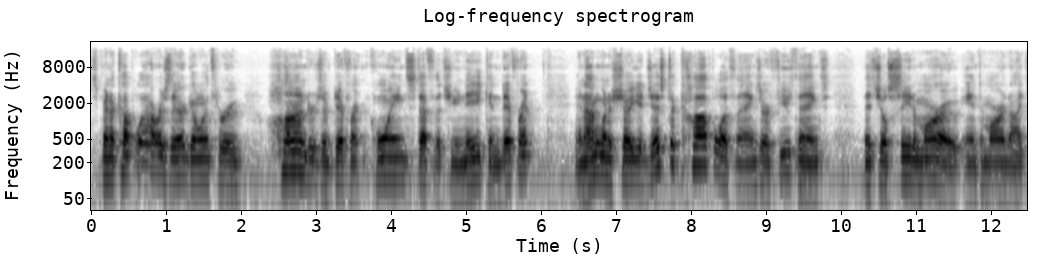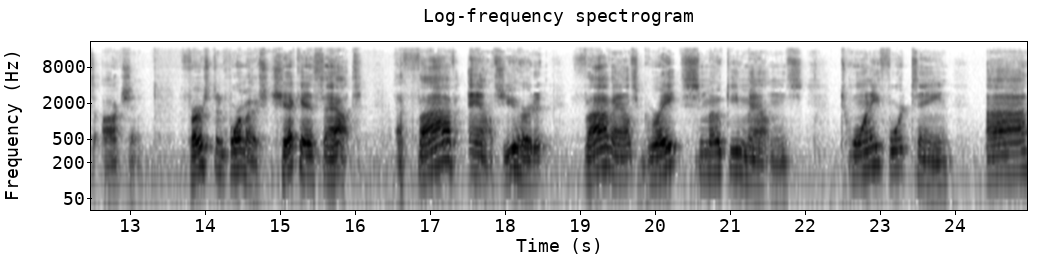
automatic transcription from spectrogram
spent a couple hours there going through hundreds of different coins, stuff that's unique and different. And I'm going to show you just a couple of things or a few things that you'll see tomorrow in tomorrow night's auction. First and foremost, check this out. A five ounce, you heard it, five ounce Great Smoky Mountains 2014. I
